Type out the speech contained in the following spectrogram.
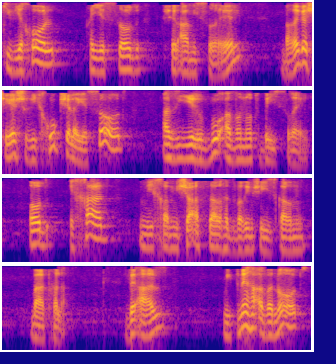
כביכול היסוד של עם ישראל. ברגע שיש ריחוק של היסוד, אז ירבו אבונות בישראל. עוד אחד מחמישה עשר הדברים שהזכרנו בהתחלה. ואז, מפני האבנות,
